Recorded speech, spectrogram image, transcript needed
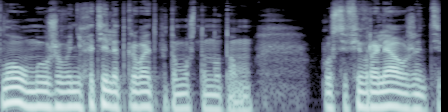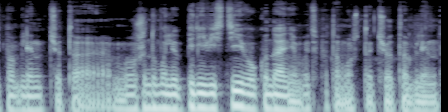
Flow, мы уже его не хотели открывать, потому что, ну, там, после февраля уже, типа, блин, что-то, мы уже думали перевести его куда-нибудь, потому что что-то, блин.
